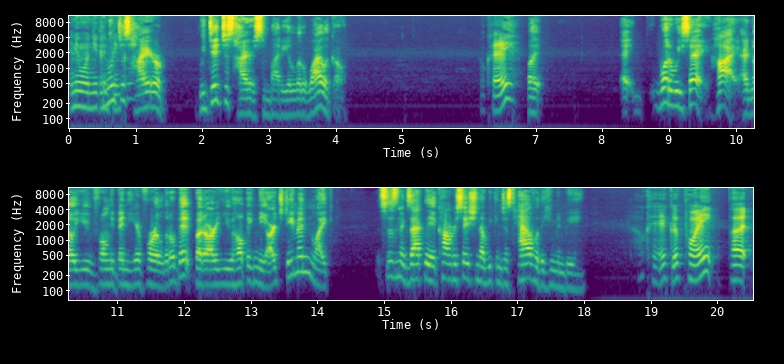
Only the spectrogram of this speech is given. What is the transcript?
Anyone you can Didn't we just of? hire? We did just hire somebody a little while ago, Okay. but eh, what do we say? Hi, I know you've only been here for a little bit, but are you helping the archdemon? Like, this isn't exactly a conversation that we can just have with a human being. Okay, good point. But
